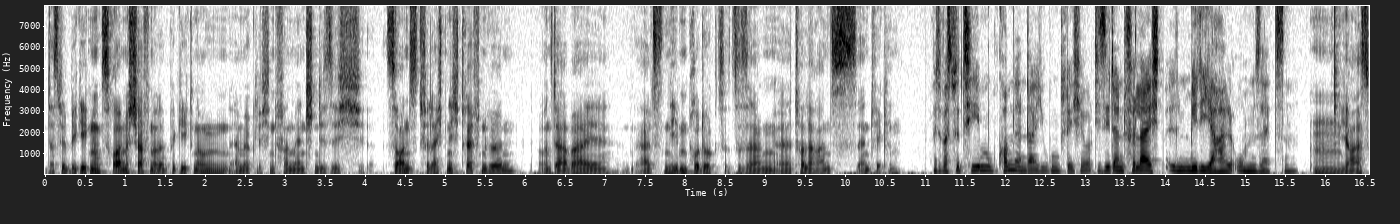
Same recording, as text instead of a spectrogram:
dass wir Begegnungsräume schaffen oder Begegnungen ermöglichen von Menschen, die sich sonst vielleicht nicht treffen würden und dabei als Nebenprodukt sozusagen äh, Toleranz entwickeln. Mit was für Themen kommen denn da Jugendliche, die sie dann vielleicht medial umsetzen? Mm, ja, es,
